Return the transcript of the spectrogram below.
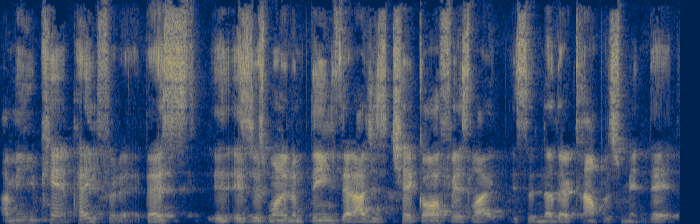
I mean, you can't pay for that. That's it's just one of them things that I just check off as like it's another accomplishment that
